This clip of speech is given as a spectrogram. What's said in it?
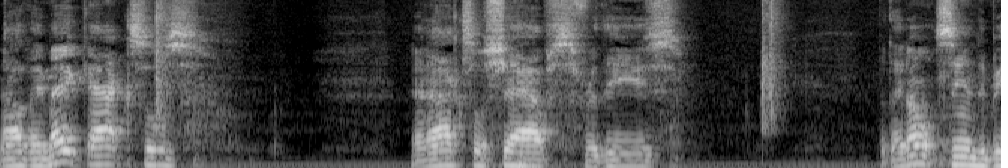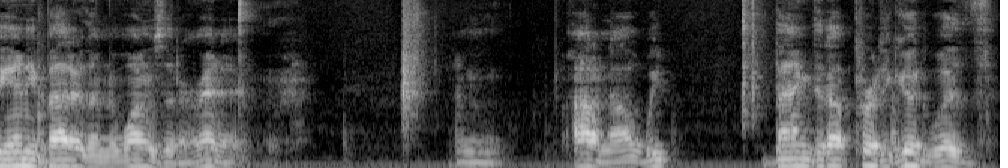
Now they make axles and axle shafts for these, but they don't seem to be any better than the ones that are in it. And I don't know, we banged it up pretty good with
